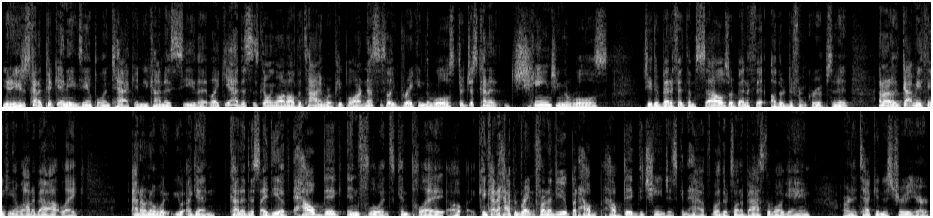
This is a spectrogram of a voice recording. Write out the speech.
you know you just kind of pick any example in tech and you kind of see that like yeah this is going on all the time where people aren't necessarily breaking the rules they're just kind of changing the rules to either benefit themselves or benefit other different groups and it i don't know it got me thinking a lot about like I don't know what you again, kind of this idea of how big influence can play uh, can kind of happen right in front of you, but how how big the changes can have, whether it's on a basketball game or in a tech industry or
